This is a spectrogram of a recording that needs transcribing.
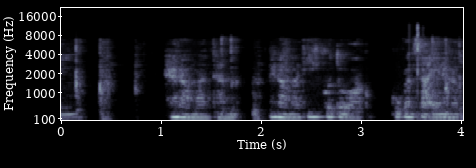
นี้ ให้เรามาทำให้เรามาที่ตัว Google Site นะครับ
